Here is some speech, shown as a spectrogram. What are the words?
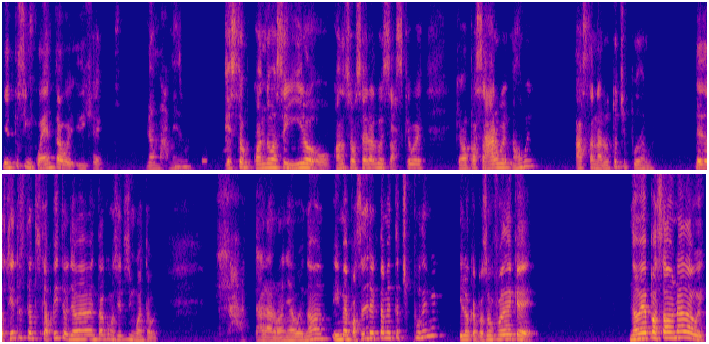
150, güey. Y dije, no mames, güey. ¿Esto cuándo va a seguir? ¿O, cuándo se va a hacer algo de Sasuke, güey? ¿Qué va a pasar, güey? No, güey. Hasta Naruto Shippuden, güey. De 200 y tantos capítulos ya me había aventado como 150, güey. A la roña, güey. No, y me pasé directamente a Shippuden, güey. Y lo que pasó fue de que no había pasado nada, güey.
